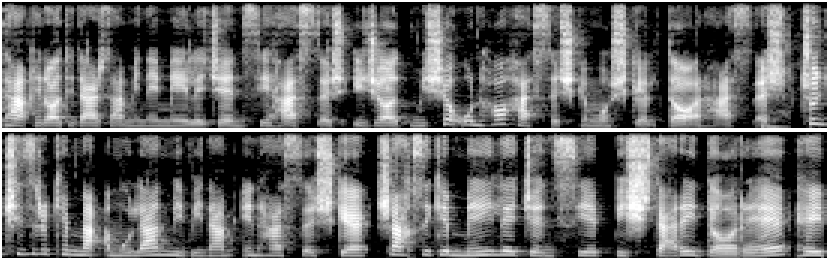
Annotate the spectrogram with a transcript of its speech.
تغییراتی در زمینه میل جنسی هستش ایجاد میشه اونها هستش که مشکل دار هستش. چون چیزی رو که معمولا می‌بینم این هستش که شخصی که میل جنسی بیشتری داره هی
